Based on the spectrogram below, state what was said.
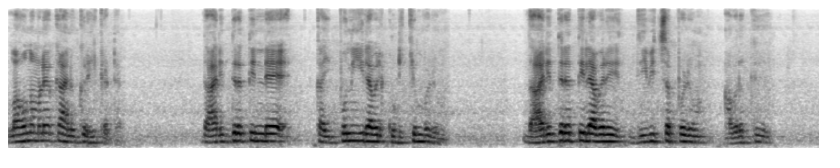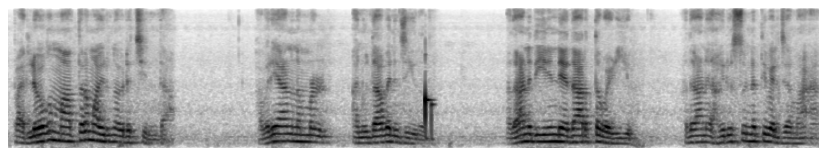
അള്ളാഹു നമ്മളെയൊക്കെ അനുഗ്രഹിക്കട്ടെ. ദാരിദ്ര്യത്തിന്റെ കയ്പുനീര് അവർ കുടിക്കുമ്പോഴും ദാരിദ്ര്യത്തിൽ അവർ ജീവിച്ചപ്പോഴും അവർക്ക് പരലോകം മാത്രമായിരുന്നു അവരുടെ ചിന്ത. അവരെയാണ് നമ്മൾ അനുധാവനം ചെയ്യുന്നത്. അതാണ് ദീനിന്റെ യഥാർത്ഥ വഴിയും. അതാണ് അഹിലുസുന്നത്തി വൽ ജമാ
